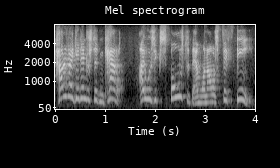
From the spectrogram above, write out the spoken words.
how did I get interested in cattle? I was exposed to them when I was 15.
